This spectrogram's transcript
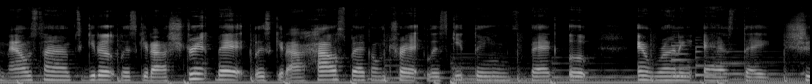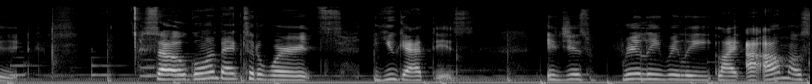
Now it's time to get up. Let's get our strength back. Let's get our house back on track. Let's get things back up and running as they should. So, going back to the words, you got this. It just really, really like I almost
